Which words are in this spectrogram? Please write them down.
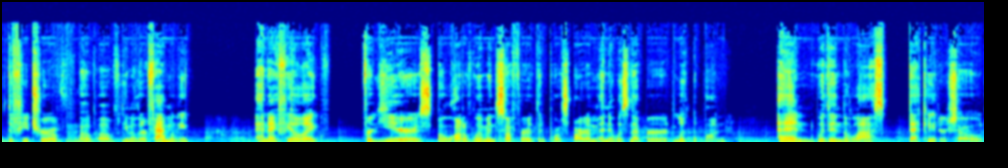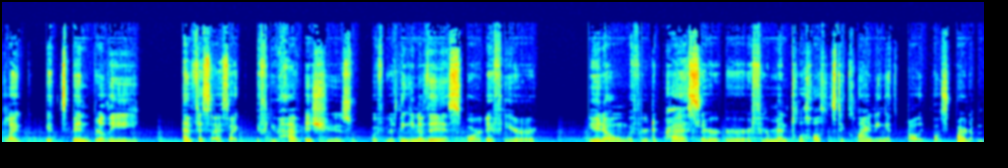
the future of, Mhm. of, of you know their family. And I feel like for years a lot of women suffered through postpartum and it was never looked upon. And within the last decade or so, like it's been really emphasized like if you have issues, if you're thinking of this, or if you're you know, if you're depressed or, or if your mental health is declining, it's probably postpartum.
